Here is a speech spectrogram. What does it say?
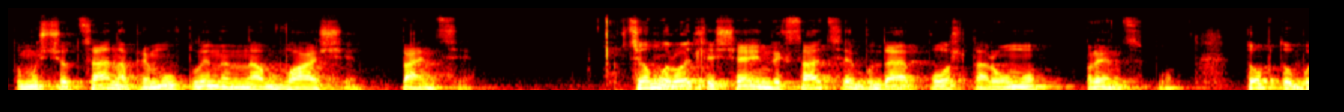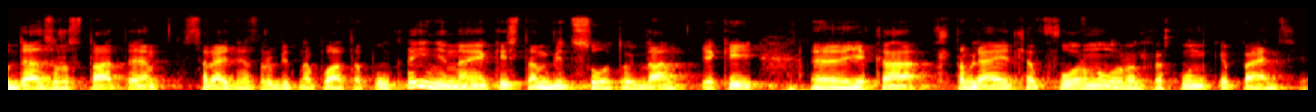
Тому що це напряму вплине на ваші пенсії. В цьому році ще індексація буде по старому принципу. Тобто буде зростати середня заробітна плата по Україні на якийсь там відсоток, да? який, е, яка вставляється в формулу розрахунки пенсії.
